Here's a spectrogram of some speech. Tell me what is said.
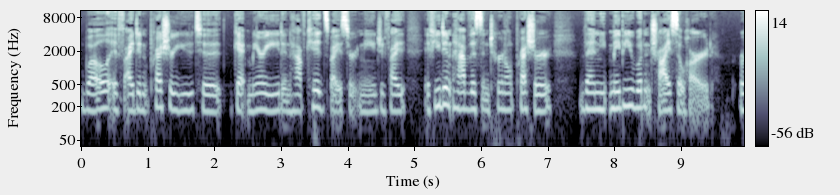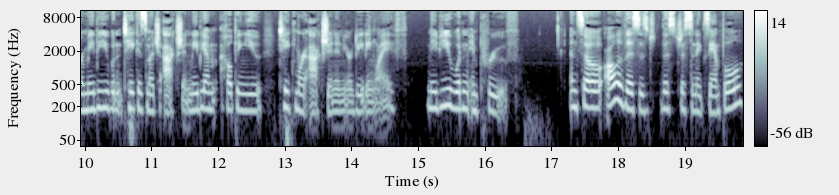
well, if I didn't pressure you to get married and have kids by a certain age, if I if you didn't have this internal pressure, then maybe you wouldn't try so hard or maybe you wouldn't take as much action. Maybe I'm helping you take more action in your dating life. Maybe you wouldn't improve and so all of this is this just an example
